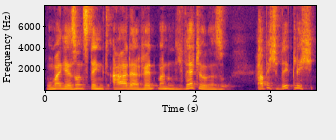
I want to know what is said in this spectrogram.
wo man ja sonst denkt, ah, da rennt man um die Wette oder so, habe ich wirklich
